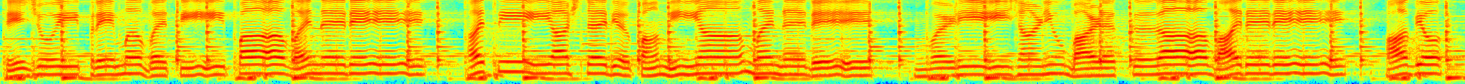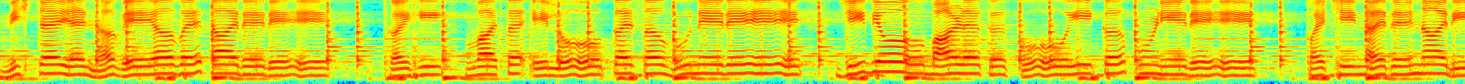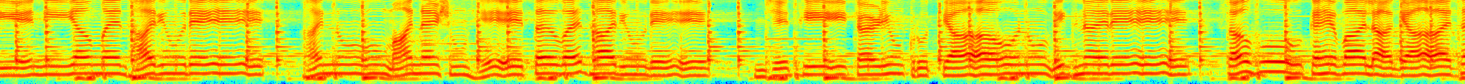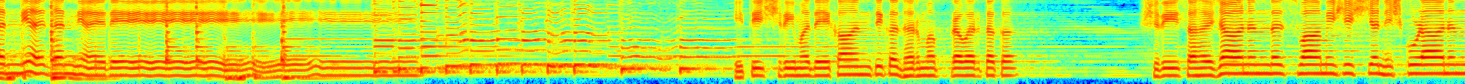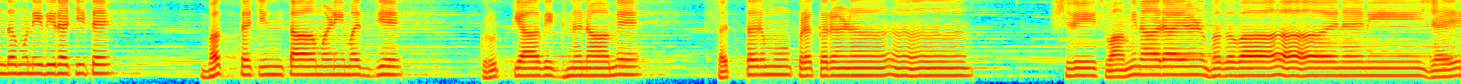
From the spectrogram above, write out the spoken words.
તે જોઈ પ્રેમવતી પાવન રે અતિ આશ્ચર્ય अदृश्ये મન રે. વળી જાણ્યું બાળક આ વાર રે આવ્યો નિશ્ચય નવે અવતાર રે. कही वात ए लोक सहुने रे जीव्यो बाळक कोईक पुण्य रे પછી નર નારીએ નિયમ ધાર્યું રે હનુમાન શું હેત વધાર્યું રે જેથી ટળ્યું કૃત્યાઓનું વિઘ્ન રે સહુ કહેવા લાગ્યા ધન્ય ધન્ય રે इति श्रीमदेकान्तिकधर्मप्रवर्तक। श्रीसहजानन्दस्वामिशिष्यनिष्कुळानन्दमुनिविरचिते भक्तचिन्तामणिमध्ये कृत्याविघ्ननामे सत्तरमु प्रकरण श्री स्वामिनारायण भगवाननी जय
